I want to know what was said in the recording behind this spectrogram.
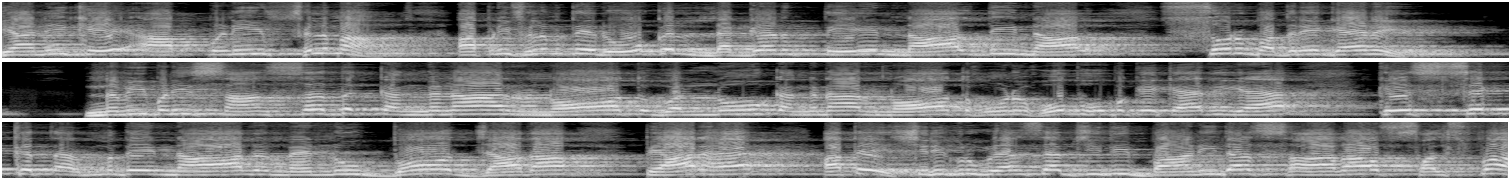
ਯਾਨੀ ਕਿ ਆਪਣੀ ਫਿਲਮਾਂ, ਆਪਣੀ ਫਿਲਮ ਤੇ ਰੋਕ ਲੱਗਣ ਤੇ ਨਾਲ ਦੀ ਨਾਲ ਸੁਰ ਬਦਲੇ ਗਏ ਨੇ। ਨਵੀਂ ਬਣੀ ਸਾਂਸਦ ਕੰਗਣਾ ਰਣੌਤ ਵੱਲੋਂ ਕੰਗਣਾ ਰਣੌਤ ਹੁਣ ਹੋਬ ਹੋਬ ਕੇ ਕਹਿ ਰਹੀ ਹੈ ਕਿ ਸਿੱਖ ਧਰਮ ਦੇ ਨਾਲ ਮੈਨੂੰ ਬਹੁਤ ਜ਼ਿਆਦਾ ਪਿਆਰ ਹੈ ਅਤੇ ਸ੍ਰੀ ਗੁਰੂ ਗ੍ਰੰਥ ਸਾਹਿਬ ਜੀ ਦੀ ਬਾਣੀ ਦਾ ਸਾਰਾ ਫਲਸਫਾ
